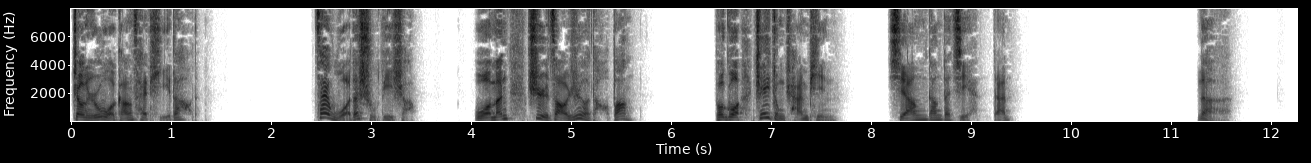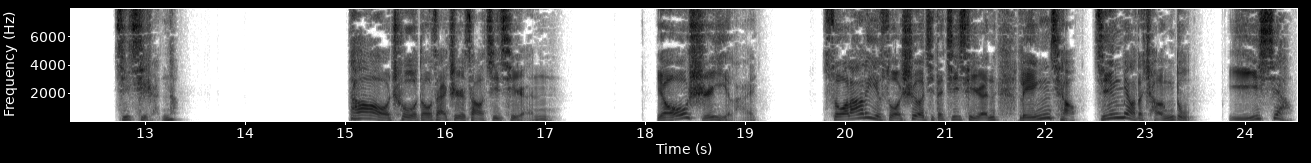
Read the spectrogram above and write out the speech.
正如我刚才提到的，在我的属地上，我们制造热导棒，不过这种产品。相当的简单。那机器人呢？到处都在制造机器人。有史以来，索拉利所设计的机器人灵巧精妙的程度一向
